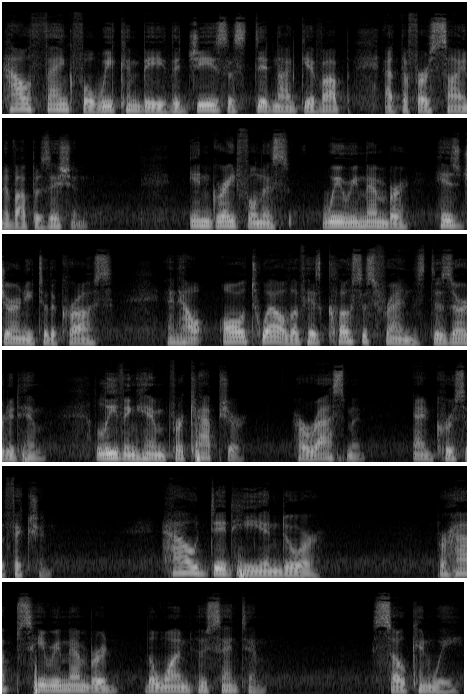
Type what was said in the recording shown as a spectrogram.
How thankful we can be that Jesus did not give up at the first sign of opposition. In gratefulness, we remember his journey to the cross and how all twelve of his closest friends deserted him, leaving him for capture, harassment, and crucifixion. How did he endure? Perhaps he remembered the one who sent him. So can we.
